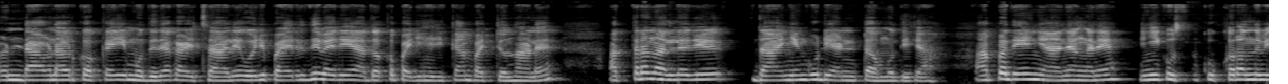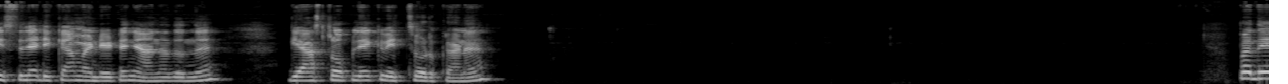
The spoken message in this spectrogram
ഉണ്ടാവുന്നവർക്കൊക്കെ ഈ മുതിര കഴിച്ചാൽ ഒരു പരിധി വരെ അതൊക്കെ പരിഹരിക്കാൻ പറ്റുന്നതാണ്. അത്ര നല്ലൊരു ധാന്യം കൂടിയാണ് കേട്ടോ മുതിര. അപ്പോൾ അതേ ഞാൻ അങ്ങനെ ഇനി കുക്കറൊന്ന് വിസിലടിക്കാൻ വേണ്ടിയിട്ട് ഞാനതൊന്ന് ഗ്യാസ് സ്റ്റോപ്പിലേക്ക് വെച്ച് കൊടുക്കുകയാണ് അപ്പോൾ അതേ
